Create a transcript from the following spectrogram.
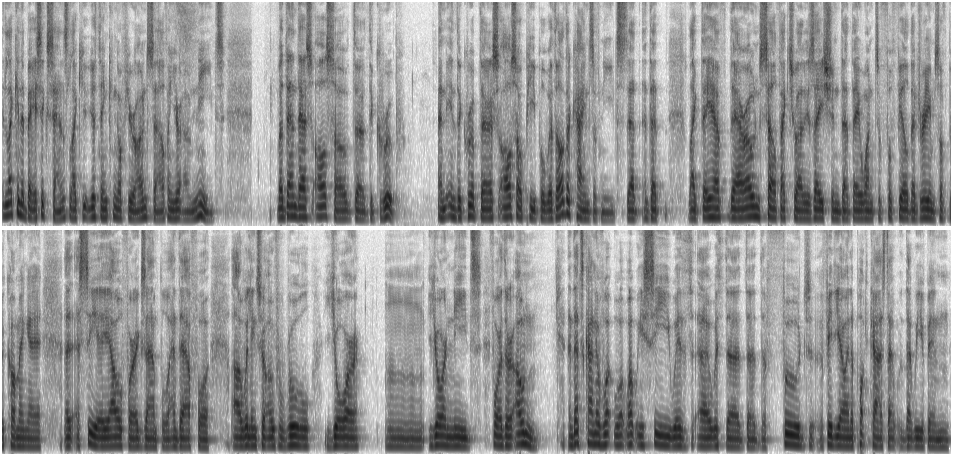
like in the basic sense, like you're thinking of your own self and your own needs. But then there's also the the group and in the group there's also people with other kinds of needs that that like they have their own self-actualization that they want to fulfill their dreams of becoming a, a, a ceo for example and therefore are willing to overrule your mm, your needs for their own and that's kind of what what, what we see with uh, with the, the the food video and the podcast that that we've been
